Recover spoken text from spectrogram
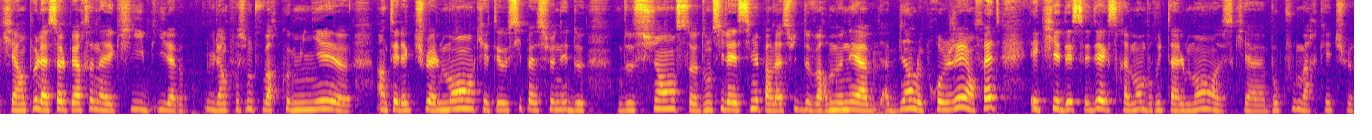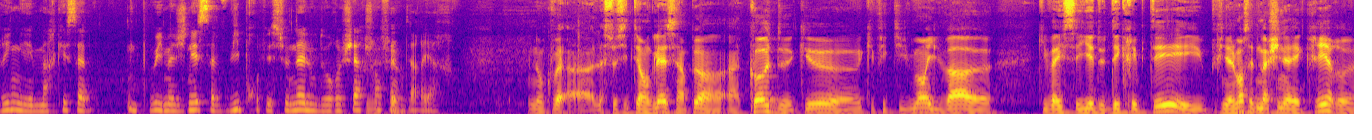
qui est un peu la seule personne avec qui il a eu l'impression de pouvoir communier intellectuellement, qui était aussi passionné de, de sciences, dont il a estimé par la suite devoir mener à, à bien le projet en fait, et qui est décédé extrêmement brutalement, ce qui a beaucoup marqué Turing et marqué sa, on peut imaginer sa vie professionnelle ou de recherche en fait derrière. Donc la société anglaise, c'est un peu un, code que euh, qu'effectivement il va euh, qui va essayer de décrypter et finalement cette machine à écrire, euh,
